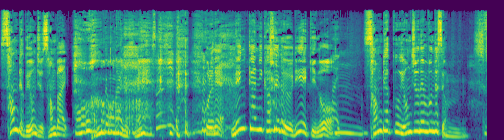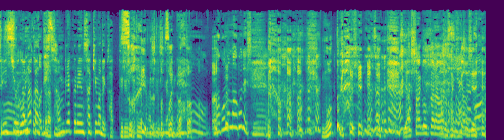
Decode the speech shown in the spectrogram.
343倍。とんでもないですね。これね、年間に稼ぐ利益の340年分ですよ。うん成長がなかったら300年先まで買ってるっていう話ですからね。もう、孫の孫ですね。もっとかもしれない。ヤシャゴからまだ先かもしれない。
